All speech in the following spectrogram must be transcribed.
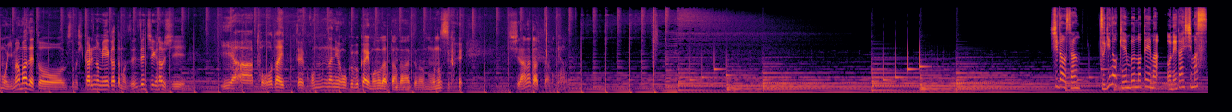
もう今までとその光の見え方も全然違うしいやー東大ってこんなに奥深いものだったんだなっていうのはものすごい知らなかったの。や。指導さん次の見聞のテーマお願いします。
